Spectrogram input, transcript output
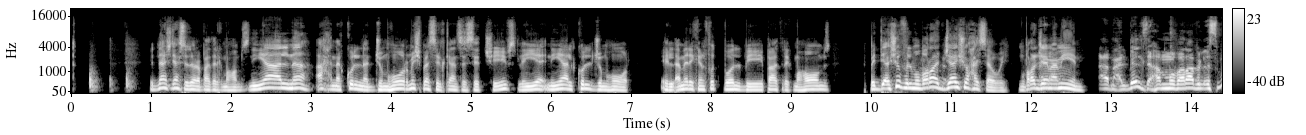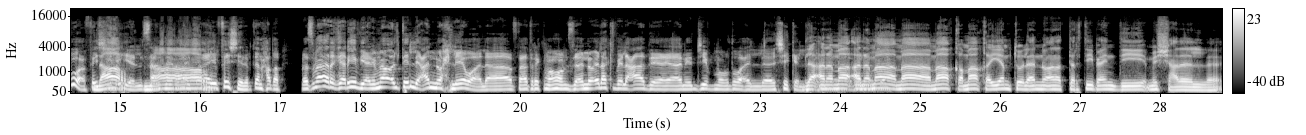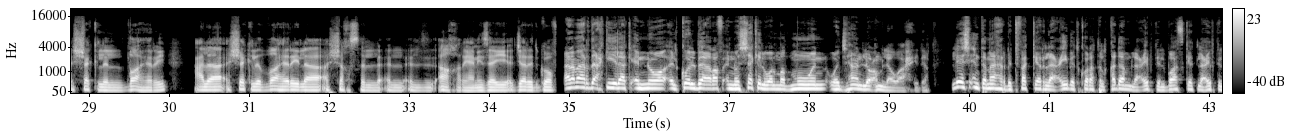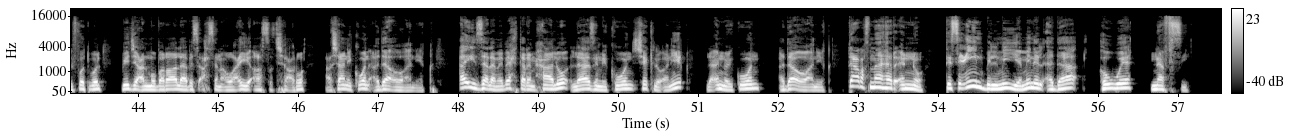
بدناش نحسده لباتريك ماهومز نيالنا إحنا كلنا الجمهور مش بس الكانساس سيتي تشيفز نيال كل جمهور. ال American football بباتريك ماهومز بدي أشوف المباراة الجاي شو حيسوي. المباراه الجايه مع مين؟ آه، مع البيلز أهم مباراة بالأسبوع. فيش نار هي نار. هاي فيش اللي بتنحضر. بس ما غريب يعني ما قلت لي عنه حليوة لباتريك ماهومز لأنه لك بالعادة يعني تجيب موضوع الشكل. لا أنا ما أنا ما ما ما ما قيمته لأنه أنا الترتيب عندي مش على الشكل الظاهري. على الشكل الظاهري للشخص ال ال الآخر يعني زي جاريد جوف أنا ما بدي أحكي لك إنه الكل بيعرف إنه الشكل والمضمون وجهان لعملة واحدة. ليش أنت ماهر بتفكر لعيبة كرة القدم لعيبة الباسكت لعيبة الفوتبول بيجي على المباراة لابس أحسن أوعية قاصه شعره عشان يكون أداؤه أنيق. أي زلمة بيحترم حاله لازم يكون شكله أنيق لأنه يكون أداؤه أنيق. بتعرف ماهر إنه 90% من الأداء هو نفسي.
